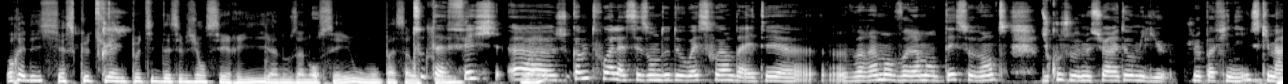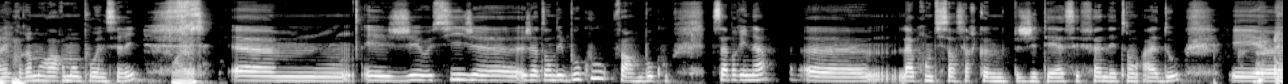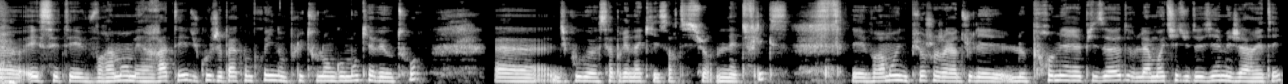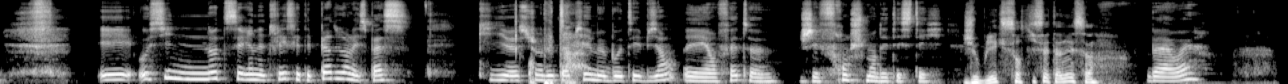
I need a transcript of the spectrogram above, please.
Aurélie, est-ce que tu as une petite déception série à nous annoncer ou on passe à autre Tout à chose fait. Euh, Comme toi, la saison 2 de Westworld a été euh, vraiment, vraiment décevante. Du coup, je me suis arrêtée au milieu. Je l'ai pas fini, ce qui m'arrive vraiment rarement pour une série. Ouais. Euh, et j'ai aussi, j'attendais beaucoup, enfin beaucoup, Sabrina, euh, l'apprentie sorcière, comme j'étais assez fan étant ado, et, euh, et c'était vraiment mais raté. Du coup, j'ai pas compris non plus tout l'engouement qu'il y avait autour. Euh, du coup, Sabrina qui est sortie sur Netflix, et vraiment une purge. J'ai regardé les- le premier épisode, la moitié du deuxième, et j'ai arrêté. Et aussi une autre série Netflix qui était Perdue dans l'espace, qui euh, sur le putain. papier me bottait bien, et en fait, euh, j'ai franchement détesté. J'ai oublié que c'est sorti cette année, ça. Bah ouais.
